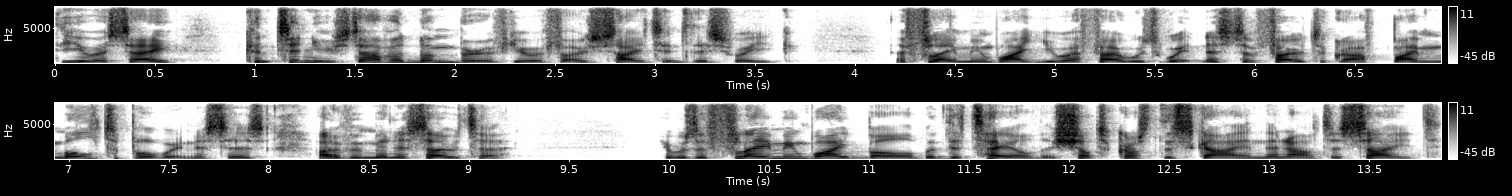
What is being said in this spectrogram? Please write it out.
The USA continues to have a number of UFO sightings this week. A flaming white UFO was witnessed and photographed by multiple witnesses over Minnesota. It was a flaming white ball with the tail that shot across the sky and then out of sight.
